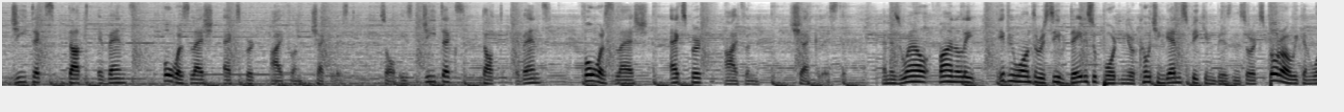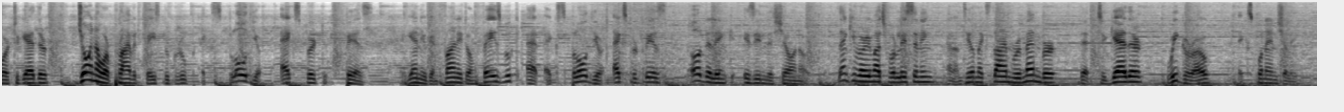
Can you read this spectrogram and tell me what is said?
gtex.events forward slash expert hyphen checklist. So it's gtex.events forward slash expert hyphen checklist. And as well, finally, if you want to receive daily support in your coaching and speaking business or explore how we can work together, join our private Facebook group Explode Your Expert Biz. Again, you can find it on Facebook at Explode Your Expert Biz, or the link is in the show notes. Thank you very much for listening, and until next time, remember that together we grow exponentially.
